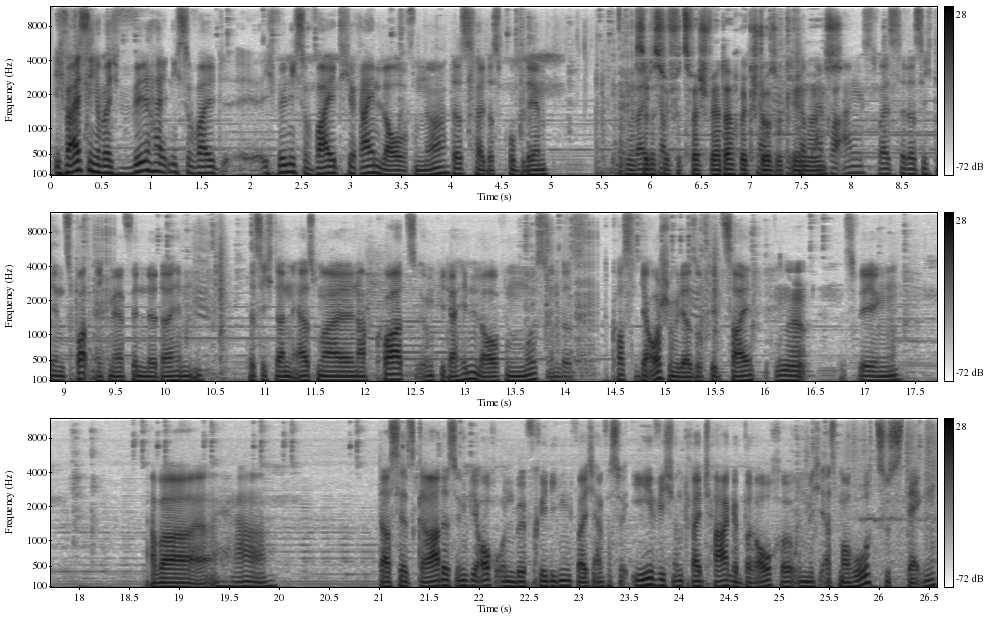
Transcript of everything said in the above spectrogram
ich weiß nicht, aber ich will halt nicht so weit, ich will nicht so weit hier reinlaufen, ne? Das ist halt das Problem. Was Weil ist das ich hier hab- für zwei Schwerter? Ich hab, Rückstoß, ich okay, hab nice. einfach Angst, weißt du, dass ich den Spot nicht mehr finde da hinten. Dass ich dann erstmal nach Quartz irgendwie dahin laufen muss und das kostet ja auch schon wieder so viel Zeit. Ja. Deswegen. Aber äh, ja. Das jetzt gerade ist irgendwie auch unbefriedigend, weil ich einfach so ewig und drei Tage brauche, um mich erstmal hochzustacken,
